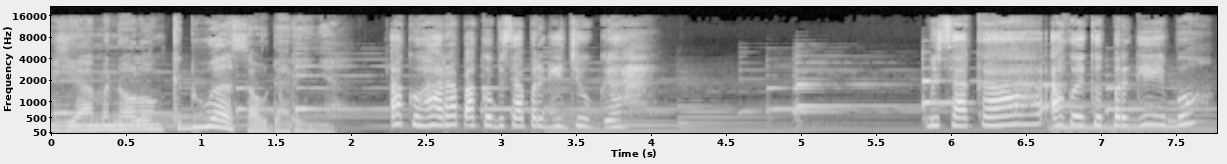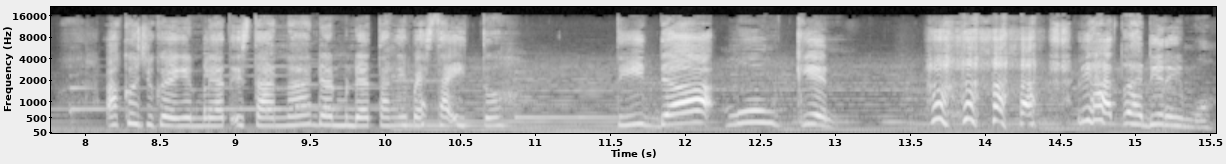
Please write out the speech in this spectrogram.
Ia menolong kedua saudarinya. Aku harap aku bisa pergi juga. Bisakah aku ikut pergi, Ibu? Aku juga ingin melihat istana dan mendatangi pesta itu. Tidak mungkin. Lihatlah dirimu.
